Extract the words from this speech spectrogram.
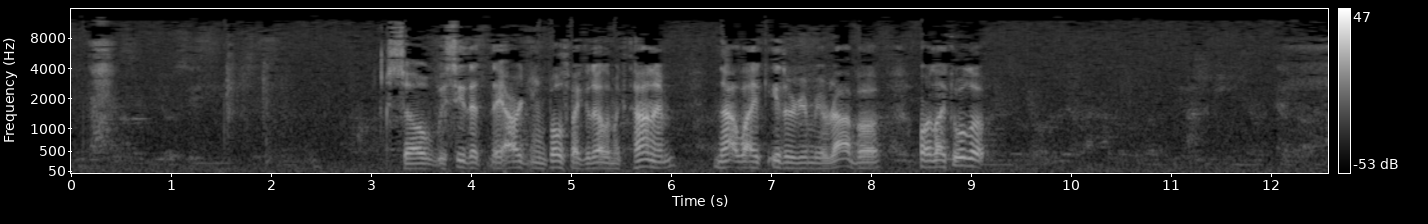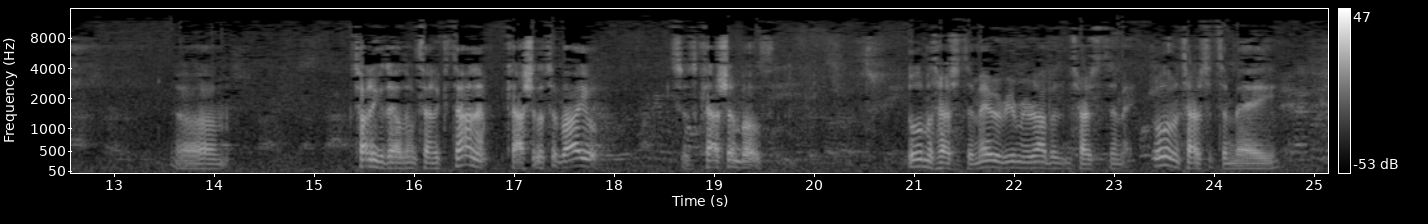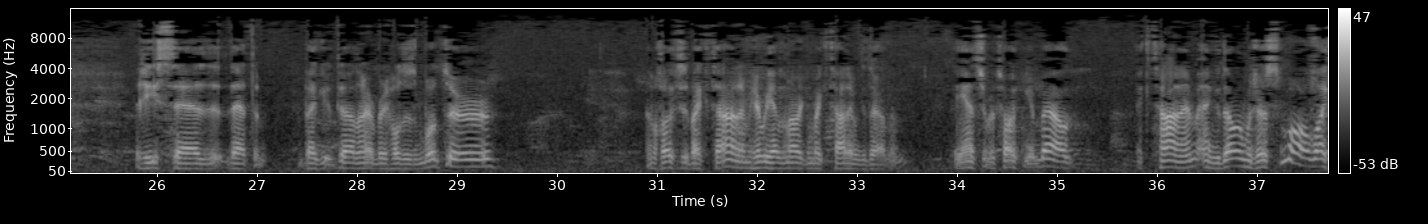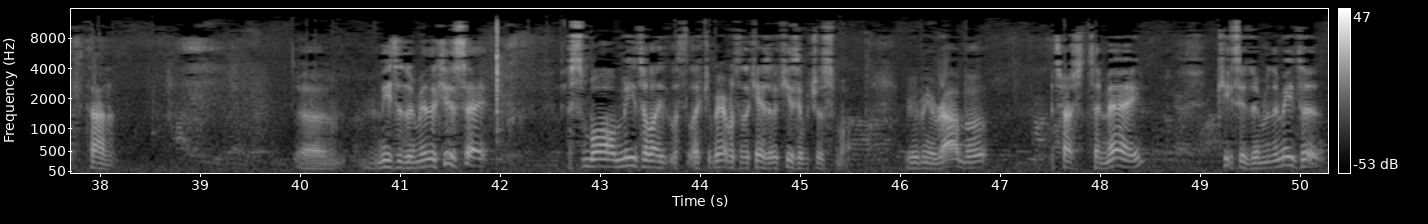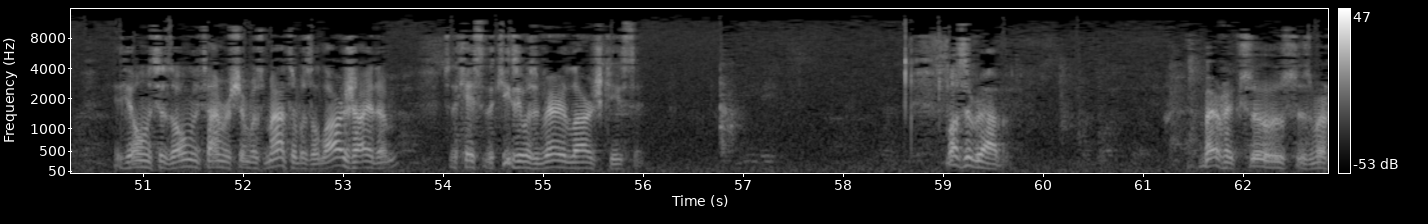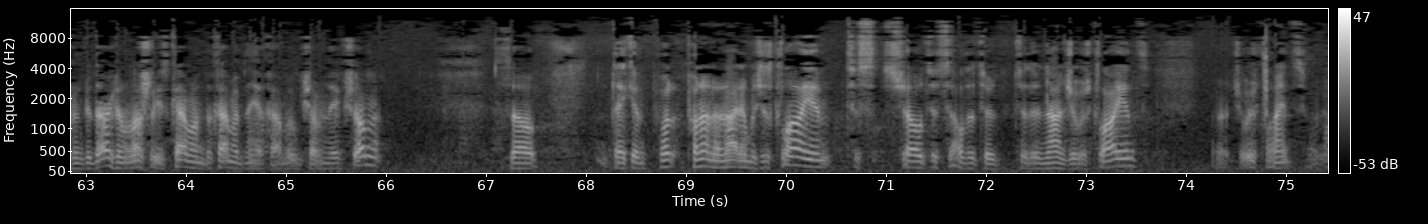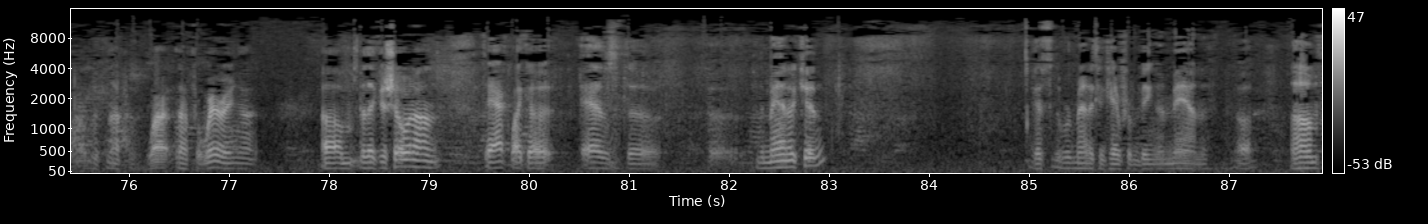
So we see that they argue both by Gedolim and not like either Yirmi Rabba or like Ula. Um, Tani Gedolim, Tani Ketanim, Kasha L'Tabayu. So it's Kasha on both. Ula Matarsa Tamei, Yirmi Rabba Matarsa Tamei. Ula Matarsa Tamei, he said that the everybody holds his mutter. And is by Ketanim. Here we have the argument by Ketanim and Gedalim. The answer we're talking about Ketanim and Gedalim, which are small, like Ketanim. Mita the Midah say a small mita, like, like comparable to the case of the Kisei, which was small. Rabbi Rabba, attached to May, Kisei Dim in the mita, he only says the only time Rishim was mata was a large item. So the case of the Kisei was a very large Kisei. Masav Rabbah. Merchek Sus is Merchek Gedarkim, Lashli is Kaman, Becham Ibn Yecham, Becham Ibn Yecham. So they can put, put on an item which is client to show, to sell to, to the non-Jewish client, or Jewish clients, not for, not for wearing, uh, um, but they can show it on, they act like a, as the, uh, the mannequin. I guess the word mannequin came from being a man. Uh, um,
